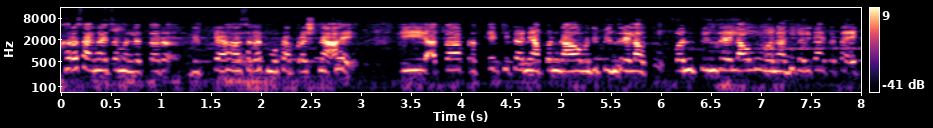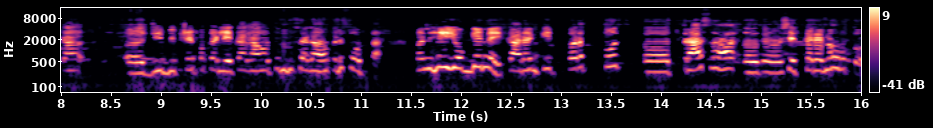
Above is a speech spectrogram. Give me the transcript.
खरं सांगायचं म्हणलं तर बिबट्या हा सगळ्यात मोठा प्रश्न आहे की आता प्रत्येक ठिकाणी आपण गावामध्ये पिंजरे लावतो. पण पिंजरे लावून वनाधिकारी काय करतात एका जी बिबटे पकडले एका गावातून दुसऱ्या गावाकडे सोडतात. पण हे योग्य नाही कारण की परत तोच त्रास हा शेतकऱ्यांना होतो.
